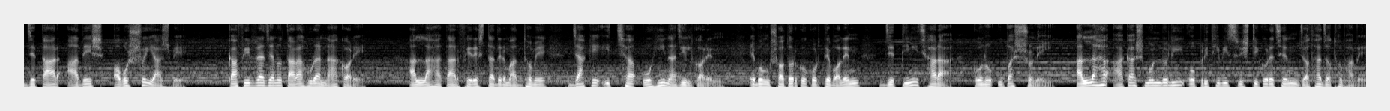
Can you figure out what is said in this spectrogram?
যে তার আদেশ অবশ্যই আসবে। কাফিররা যেন তাড়াহুড়া না করে। আল্লাহ তার ফেরেস্তাদের মাধ্যমে যাকে ইচ্ছা ওহি নাজিল করেন এবং সতর্ক করতে বলেন যে তিনি ছাড়া কোনো উপাস্য নেই। আল্লাহ আকাশমণ্ডলী ও পৃথিবী সৃষ্টি করেছেন যথাযথভাবে।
